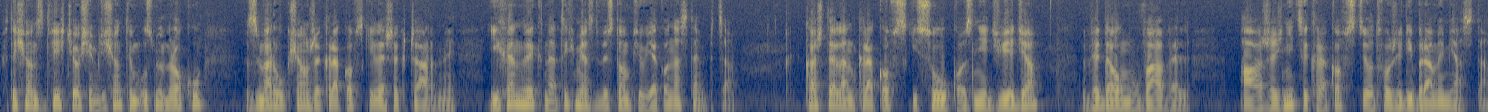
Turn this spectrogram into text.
W 1288 roku zmarł książę krakowski Leszek Czarny i Henryk natychmiast wystąpił jako następca. Kasztelan krakowski Sułko z Niedźwiedzia wydał mu Wawel, a rzeźnicy krakowscy otworzyli bramy miasta.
